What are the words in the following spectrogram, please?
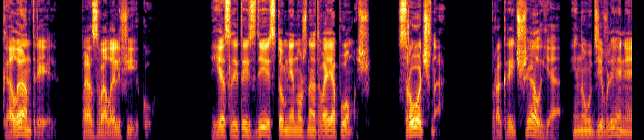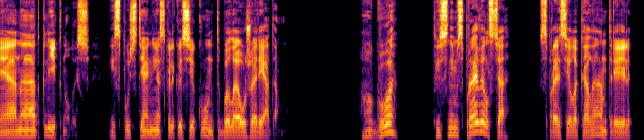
«Калантриэль», — позвал эльфийку. «Если ты здесь, то мне нужна твоя помощь. Срочно!» Прокричал я, и на удивление она откликнулась, и спустя несколько секунд была уже рядом. «Ого! Ты с ним справился?» — спросила Калантриэль,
